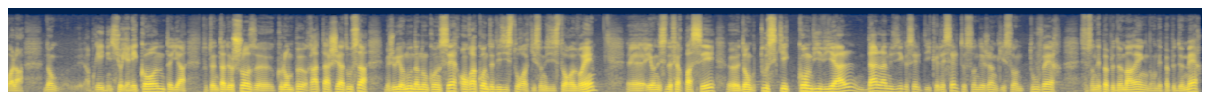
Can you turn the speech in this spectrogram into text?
voilà. Donc après, bien sûr, il y a les contes, il y a tout un tas de choses euh, que l'on peut rattacher à tout ça. Mais je veux dire, nous, dans nos concerts, on raconte des histoires qui sont des histoires vraies euh, et on essaie de faire passer euh, donc tout ce qui est convivial dans la musique celtique. Les Celtes sont des gens qui sont ouverts, ce sont des peuples de marins, donc des peuples de mer,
